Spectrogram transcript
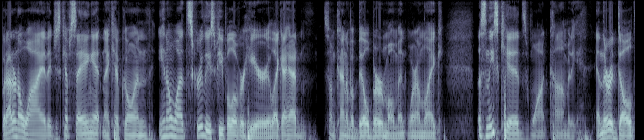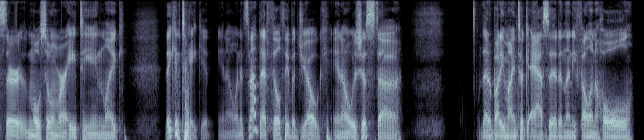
But I don't know why. They just kept saying it, and I kept going, you know what? Screw these people over here. Like, I had some kind of a Bill Burr moment where I'm like, listen, these kids want comedy, and they're adults. They're most of them are 18. Like, they can take it, you know, and it's not that filthy of a joke, you know. It was just, uh, that a buddy of mine took acid and then he fell in a hole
